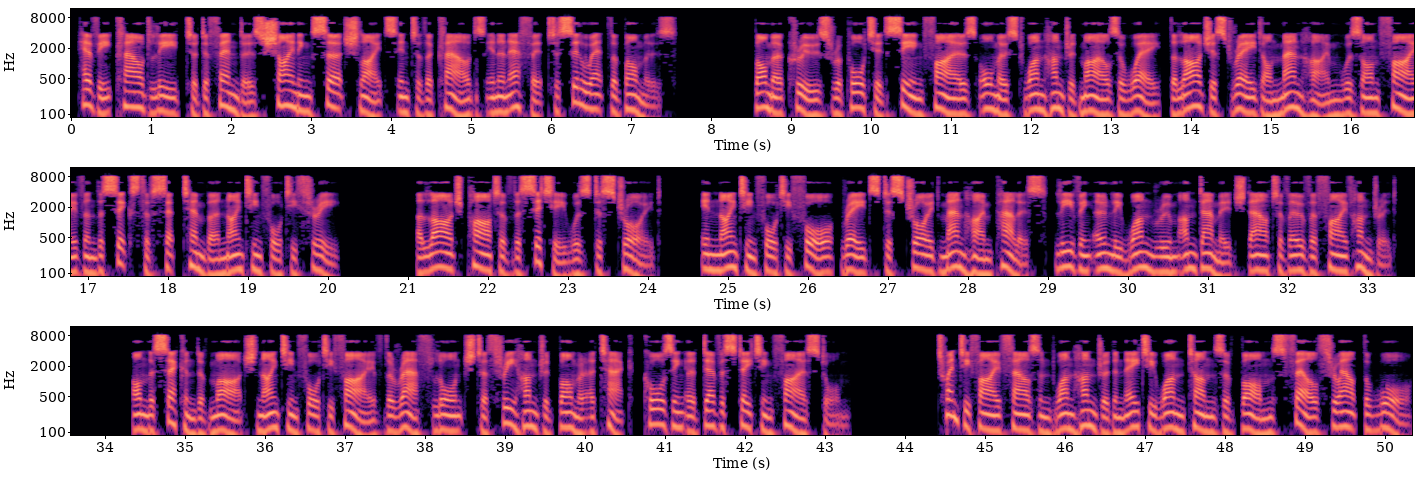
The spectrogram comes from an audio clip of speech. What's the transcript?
Heavy cloud lead to defenders shining searchlights into the clouds in an effort to silhouette the bombers. Bomber crews reported seeing fires almost 100 miles away. The largest raid on Mannheim was on 5 and 6 September 1943. A large part of the city was destroyed. In 1944, raids destroyed Mannheim Palace, leaving only one room undamaged out of over 500. On 2 March 1945 the RAF launched a 300-bomber attack, causing a devastating firestorm. 25,181 tons of bombs fell throughout the war.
